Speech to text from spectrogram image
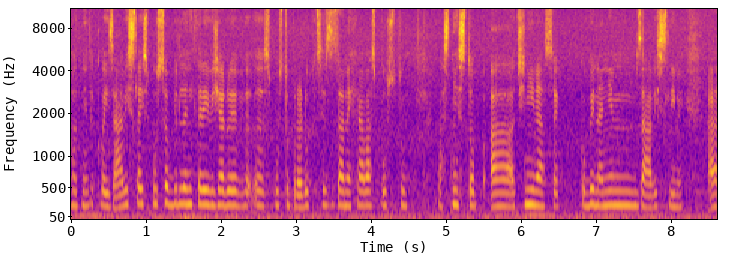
hodně takový závislý způsob bydlení, který vyžaduje eh, spoustu produkce, zanechává spoustu vlastně stop a činí nás jakoby na něm závislými. A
